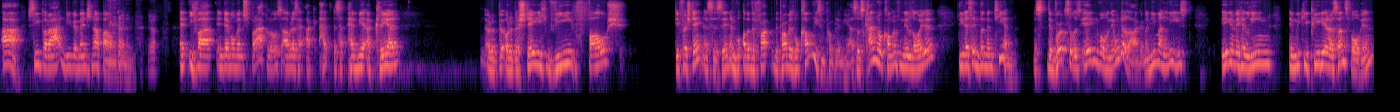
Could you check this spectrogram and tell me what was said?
ah, Sie beraten, wie wir Menschen abbauen können. ja. Ich war in dem Moment sprachlos, aber das hat, das hat mir erklärt, oder, oder bestätigt, wie falsch die Verständnisse sind. Wo, aber das Problem ist, wo kommt dieses Problem her? Also es kann nur kommen von den Leuten, die das implementieren. Das, der Wurzel ist irgendwo in der Unterlage. Wenn niemand liest, irgendwelche Lean in Wikipedia oder sonst wohin,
